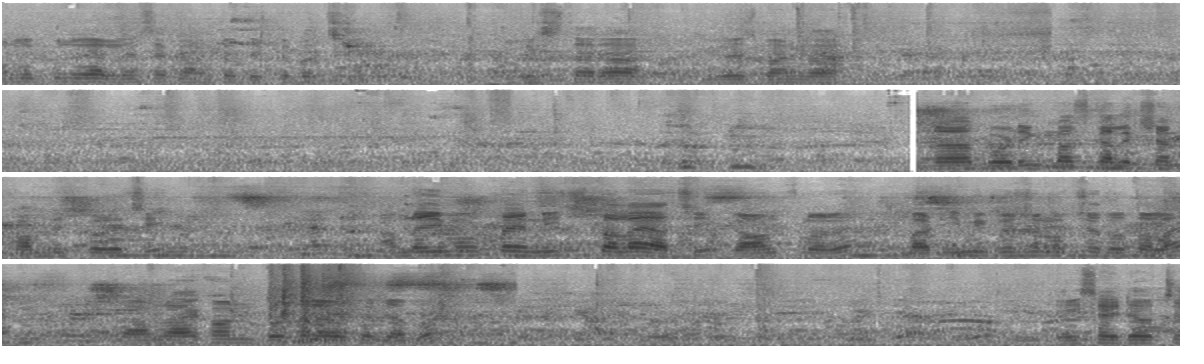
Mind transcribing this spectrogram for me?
অনেকগুলো এয়ারলাইন্সের কাউন্টার দেখতে পাচ্ছি। বিস্তারা ইউএস বাংলা। আমরা বোর্ডিং পাস কালেকশন কমপ্লিট করেছি। আমরা এই মুহূর্তে নিচ তলায় আছি গ্রাউন্ড ফ্লোরে বাট ইমিগ্রেশন হচ্ছে দোতলায়। তো আমরা এখন দোতলায় উঠে যাব। এই সাইডে হচ্ছে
